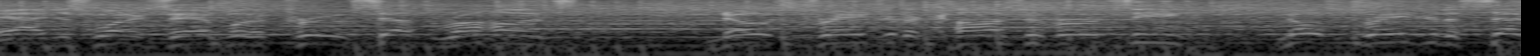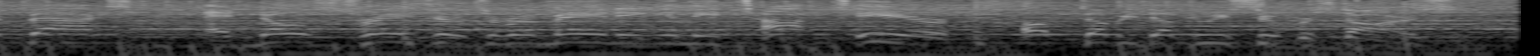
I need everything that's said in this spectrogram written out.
Yeah, just one example of the crew. Seth Rollins, no stranger to controversy, no stranger to setbacks, and no stranger to remaining in the top tier of WWE superstars.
